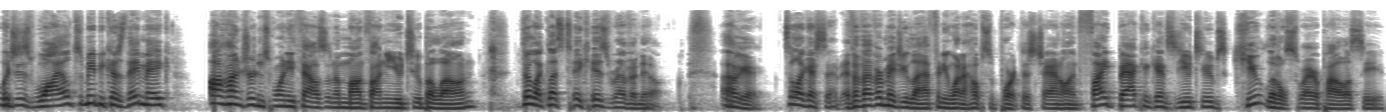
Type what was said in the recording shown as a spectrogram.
which is wild to me because they make 120,000 a month on YouTube alone. They're like, let's take his revenue. Okay. So, like I said, if I've ever made you laugh and you want to help support this channel and fight back against YouTube's cute little swear policy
